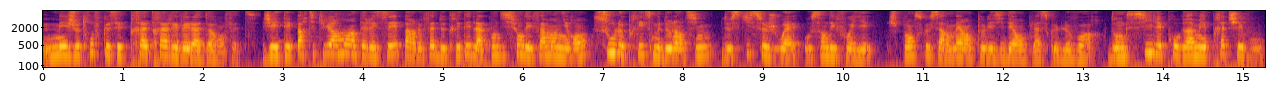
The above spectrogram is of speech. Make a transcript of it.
mais je trouve que c'est très très révélateur en fait. J'ai été particulièrement intéressée par le fait de traiter de la condition des femmes en Iran sous le prisme de l'intime, de ce qui se jouait au sein des foyers, je pense que ça remet un peu les idées en place que de le voir. Donc s'il est programmé près de chez vous,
